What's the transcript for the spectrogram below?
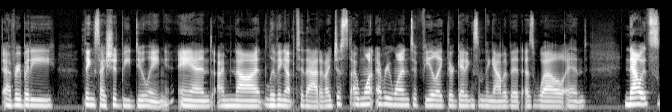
everybody thinks I should be doing and I'm not living up to that and I just I want everyone to feel like they're getting something out of it as well and now it's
